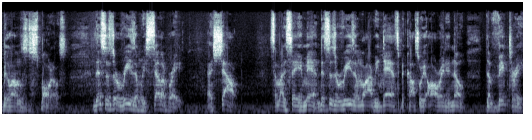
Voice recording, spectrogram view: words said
belongs the spoils. This is the reason we celebrate and shout. Somebody say amen. This is the reason why we dance because we already know the victory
